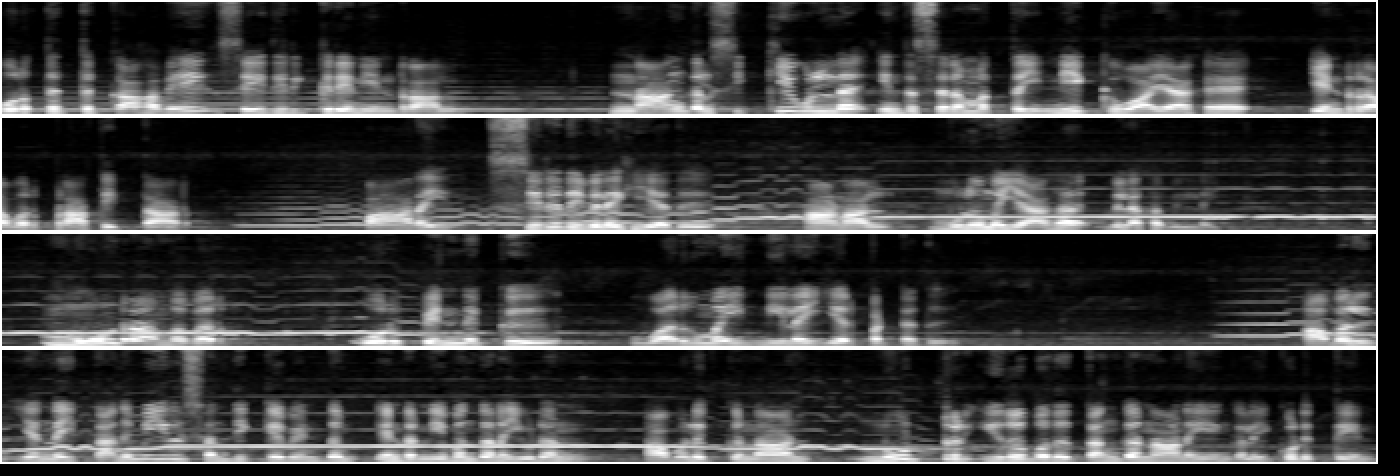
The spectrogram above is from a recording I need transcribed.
பொருத்தத்துக்காகவே செய்திருக்கிறேன் என்றால் நாங்கள் சிக்கியுள்ள இந்த சிரமத்தை நீக்குவாயாக என்று அவர் பிரார்த்தித்தார். பாறை சிறிது விலகியது ஆனால் முழுமையாக விலகவில்லை. மூன்றாம் அவர் ஒரு பெண்ணுக்கு வறுமை நிலை ஏற்பட்டது. அவள் என்னை தனிமையில் சந்திக்க வேண்டும் என்ற நிபந்தனையுடன் அவளுக்கு நான் நூற்று இருபது தங்க நாணயங்களை கொடுத்தேன்.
